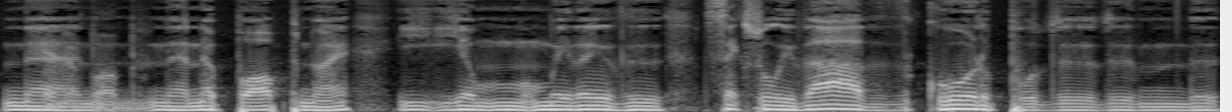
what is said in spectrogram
na, é na, pop. Na, na, pop. não é? E, e é uma, uma, ideia de, de, sexualidade, de corpo, de, de, de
